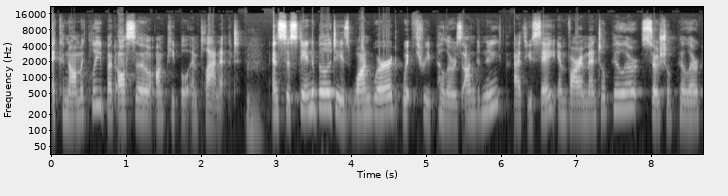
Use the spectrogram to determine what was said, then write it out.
economically, but also on people and planet. And sustainability is one word with three pillars underneath, as you say: environmental pillar, social pillar,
